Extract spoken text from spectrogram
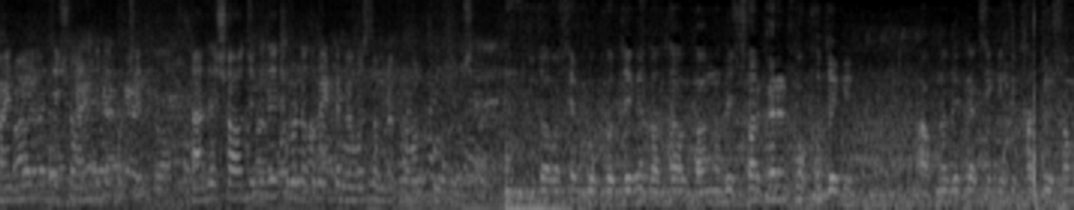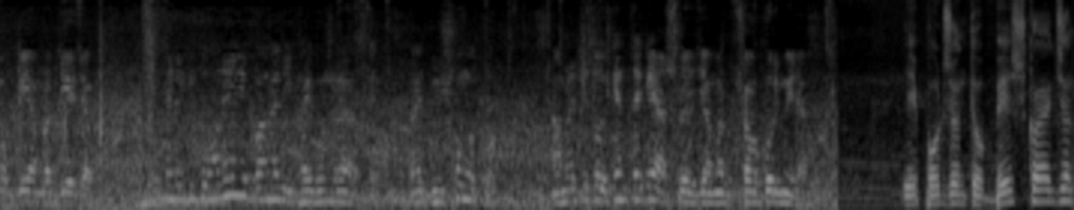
ভাই বোনেরা যে সহযোগিতা করছেন তাদের সহযোগিতায় কোনো না কোনো একটা ব্যবস্থা আমরা গ্রহণ করব। দূতাবাসের পক্ষ থেকে তথা বাংলাদেশ সরকারের পক্ষ থেকে আপনাদের কাছে কিছু খাদ্য সামগ্রী আমরা দিয়ে যাব। এখানে কিন্তু অনেক বাঙালি ভাই বোনেরা আছে প্রায় দুইশো মতো। আমরা কিন্তু ওইখান থেকে আসলো যে আমার সহকর্মীরা। এ পর্যন্ত বেশ কয়েকজন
